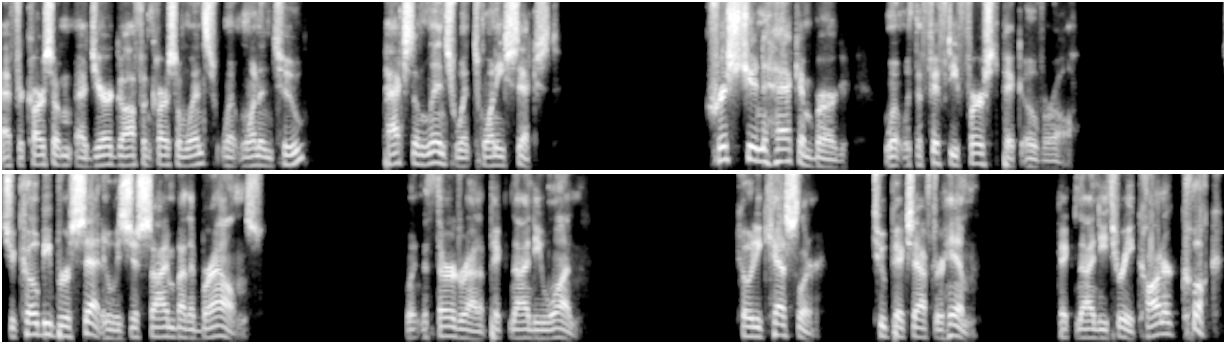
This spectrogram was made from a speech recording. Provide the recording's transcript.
after Carson, uh, Jared Goff and Carson Wentz went one and two, Paxton Lynch went 26th. Christian Hackenberg went with the 51st pick overall. Jacoby Brissett, who was just signed by the Browns, went in the third round at pick 91. Cody Kessler, two picks after him, pick 93. Connor Cook,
